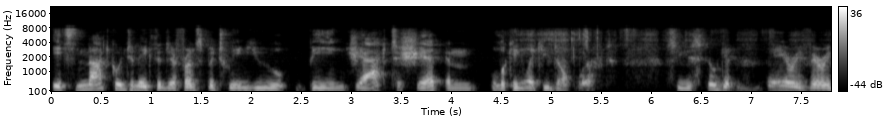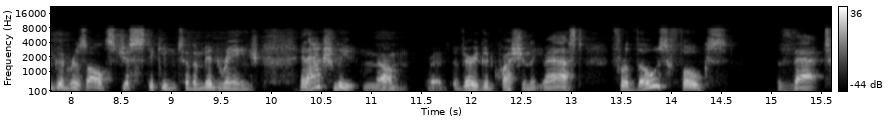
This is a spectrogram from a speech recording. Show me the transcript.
it's not going to make the difference between you being jacked to shit and looking like you don't lift. So you still get very, very good results just sticking to the mid range. And actually, um, a very good question that you asked. For those folks that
